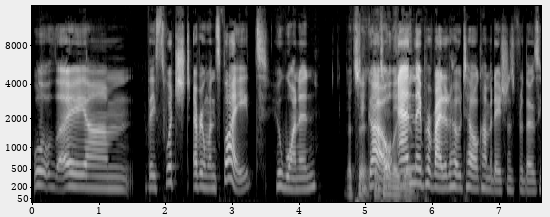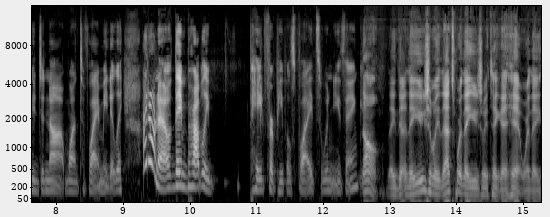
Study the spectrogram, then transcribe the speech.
well, they um they switched everyone's flight who wanted That's to it. That's go, they and did. they provided hotel accommodations for those who did not want to fly immediately. I don't know. They probably paid for people's flights, wouldn't you think? No, they they usually that's where they usually take a hit where they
